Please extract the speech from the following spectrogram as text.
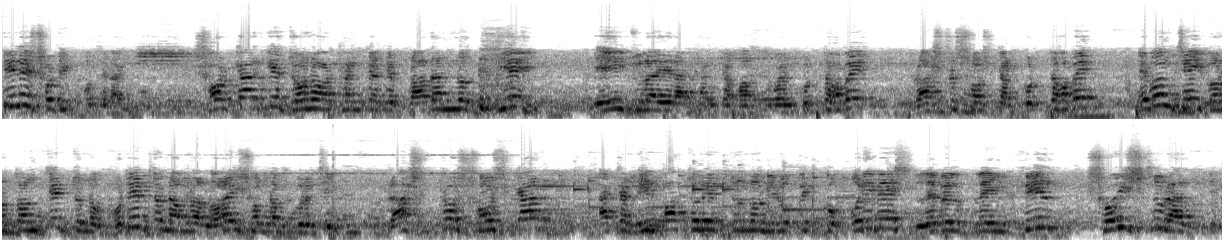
টেনে সঠিক পথে রাখব। সরকারকে জন আকাঙ্ক্ষাকে প্রাধান্য দিয়েই এই জুলাইয়ের আকাঙ্ক্ষা বাস্তবায়ন করতে হবে, রাষ্ট্র সংস্কার করতে হবে এবং যেই গণতন্ত্রের জন্য, ভোটের জন্য আমরা লড়াই সংগ্রাম করেছি, রাষ্ট্র সংস্কার একটা নির্বাচনের জন্য নিরপেক্ষ পরিবেশ লেভেল প্লেইং ফিল্ড সহিষ্ণু রাজনৈতিক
